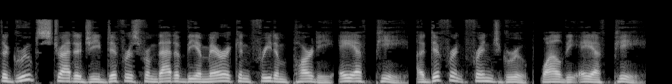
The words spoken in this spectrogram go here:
The group's strategy differs from that of the American Freedom Party AFP, a different fringe group, while the AFP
